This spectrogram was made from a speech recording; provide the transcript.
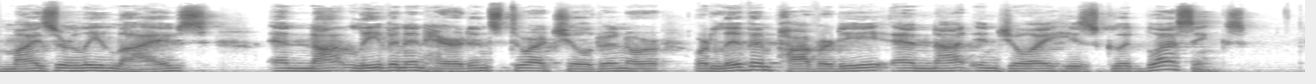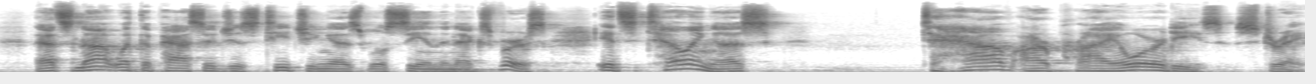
miserly lives and not leave an inheritance to our children or, or live in poverty and not enjoy his good blessings. That's not what the passage is teaching, as we'll see in the next verse. It's telling us to have our priorities straight,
